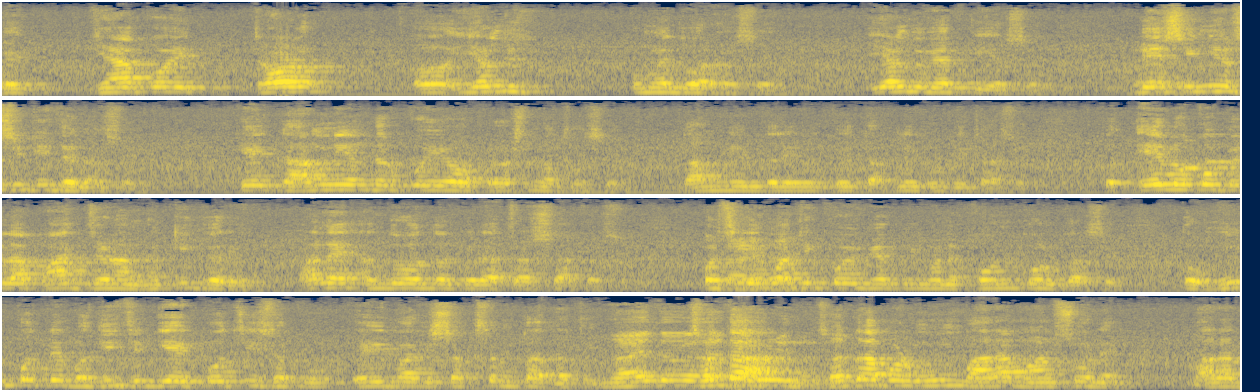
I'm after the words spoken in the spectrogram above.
કે જ્યાં કોઈ ત્રણ યંગ ઉમેદવાર હશે યંગ વ્યક્તિ હશે બે સિનિયર સિટીઝન હશે કે ગામની અંદર કોઈ એવા પ્રશ્ન થશે ગામની અંદર એવી કોઈ તકલીફ ઊભી થશે તો એ લોકો પહેલાં પાંચ જણા નક્કી કરી અને અંદરો અંદર પહેલાં ચર્ચા કરશે. પછી એમાંથી કોઈ વ્યક્તિ મને ફોન કોલ કરશે. તો હું પોતે બધી જગ્યાએ પહોંચી શકું એવી મારી સક્ષમતા નથી. છતાં છતાં પણ હું મારા માણસોને મારા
